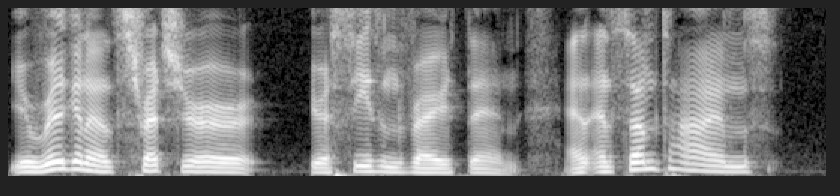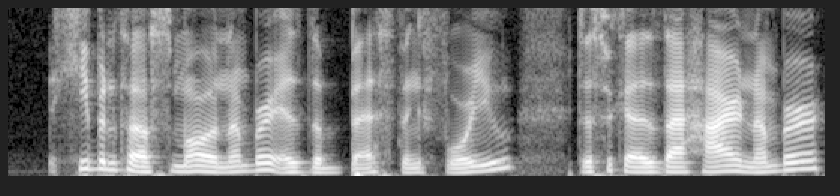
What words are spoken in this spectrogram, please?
you're really gonna stretch your your season very thin. And and sometimes keeping it to a smaller number is the best thing for you, just because that higher number,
